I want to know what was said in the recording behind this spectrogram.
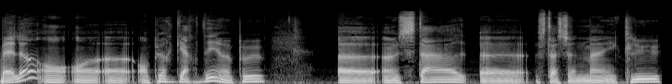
Mais là, on, on, on peut regarder un peu euh, un stade, euh, stationnement inclus,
